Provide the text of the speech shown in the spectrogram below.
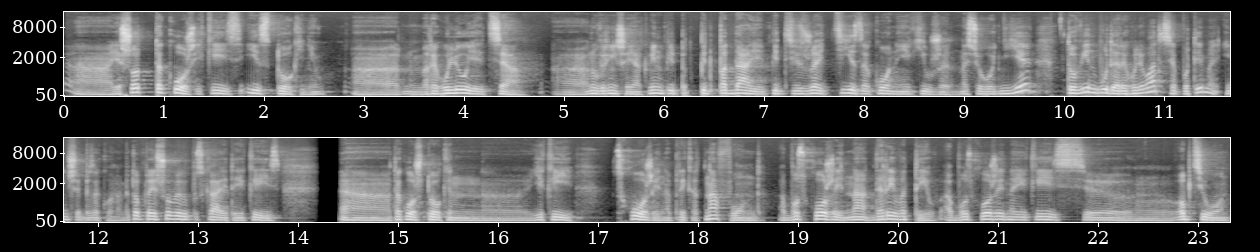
е, якщо також якийсь із токенів регулюється, ну вірніше, як він підпадає під вже ті закони, які вже на сьогодні є, то він буде регулюватися по тими іншими законами. Тобто, якщо ви випускаєте якийсь також токен, який схожий, наприклад, на фонд, або схожий на дериватив, або схожий на якийсь е, опціон,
